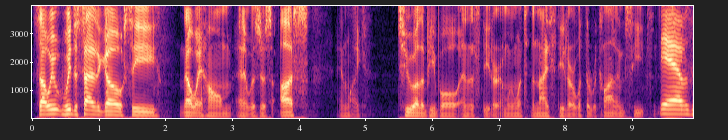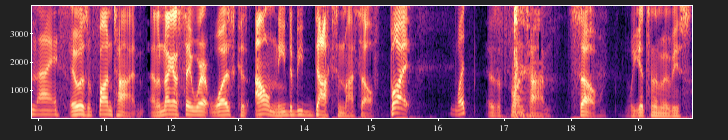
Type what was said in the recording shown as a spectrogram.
so we we decided to go see No Way Home, and it was just us and like two other people in this theater, and we went to the nice theater with the reclining seats. Yeah, it was nice. It was a fun time, and I'm not gonna say where it was because I don't need to be doxing myself, but What? it was a fun time. So we get to the movies,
